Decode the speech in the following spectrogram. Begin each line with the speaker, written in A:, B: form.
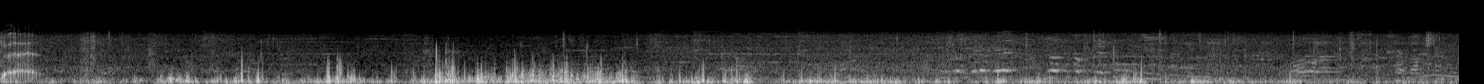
A: Bleh. Thank you.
